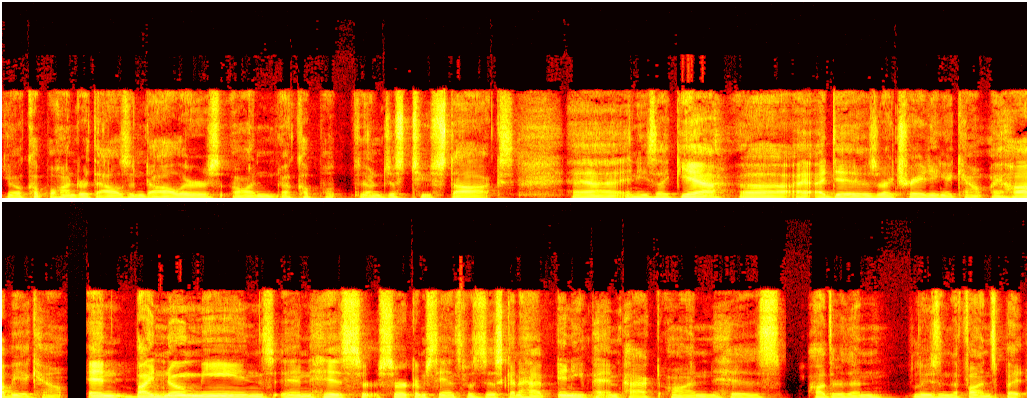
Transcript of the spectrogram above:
you know, a couple hundred thousand dollars on a couple, on just two stocks. Uh, and he's like, yeah, uh, I, I, did. It was my trading account, my hobby account. And by no means in his circumstance was this going to have any impact on his other than losing the funds. But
